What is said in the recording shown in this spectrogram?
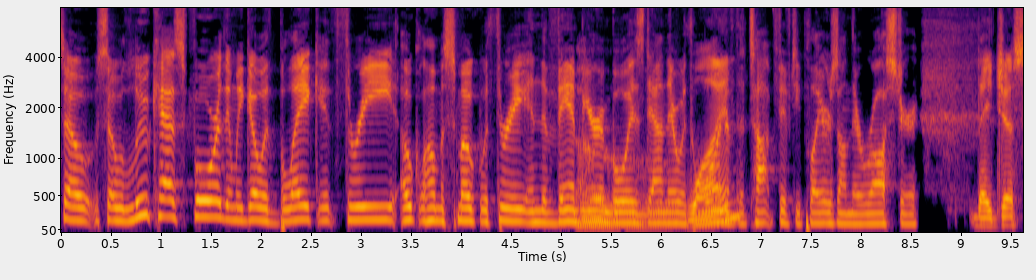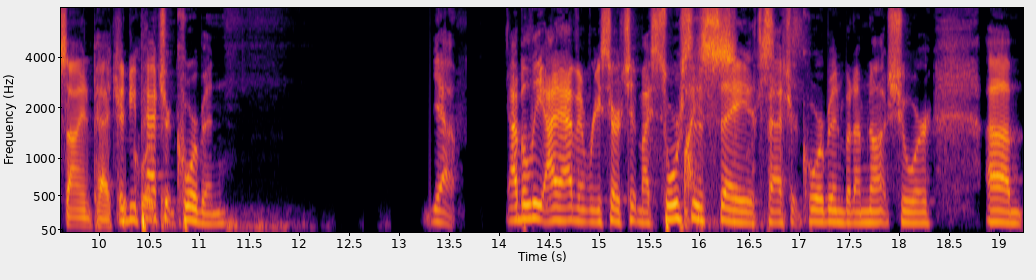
So so Luke has four, then we go with Blake at three, Oklahoma Smoke with three, and the Van Buren Oh, boys down there with one? of the top fifty players on their roster. they just signed Patrick. It'd be Corbin. Patrick Corbin. Yeah. I believe I haven't researched it. My sources My say it's. Patrick Corbin, but I'm not sure. Um,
